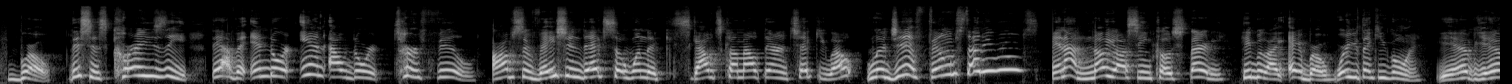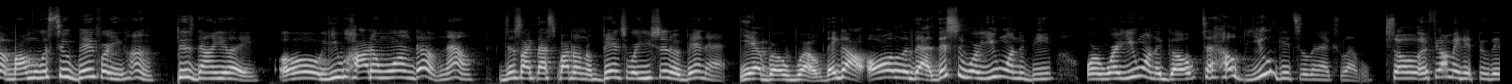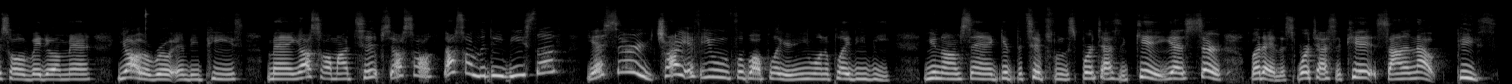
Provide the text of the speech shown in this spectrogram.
Bro, this is crazy. They have an indoor and outdoor turf field. Observation deck so when the scouts come out there and check you out. Legit film study rooms. And I know y'all seen Coach 30. He'd be like, hey bro, where you think you going? Yep, yep, mama was too big for you, huh? Piss down your leg. Oh, you hot and warmed up now. Just like that spot on the bench where you should have been at. Yeah, bro, bro. They got all of that. This is where you want to be or where you want to go to help you get to the next level. So if y'all made it through this whole video, man, y'all are real MVPs. Man, y'all saw my tips. Y'all saw y'all saw the DB stuff. Yes, sir. Try if you're a football player and you want to play DB. You know what I'm saying? Get the tips from the SportTastic Kid. Yes, sir. But hey, the SportTastic Kid signing out. Peace.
